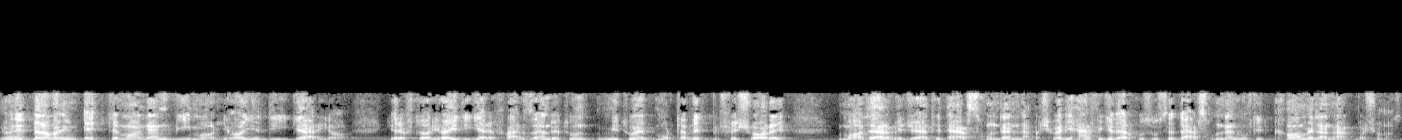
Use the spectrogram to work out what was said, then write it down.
ببینید بنابراین احتمالا بیماری های دیگر یا گرفتاری های دیگر فرزندتون می‌تونه مرتبط به فشار مادر به جهت درس خوندن نباشه. ولی حرفی که در خصوص درس خوندن گفتید کاملا حق با شماست.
